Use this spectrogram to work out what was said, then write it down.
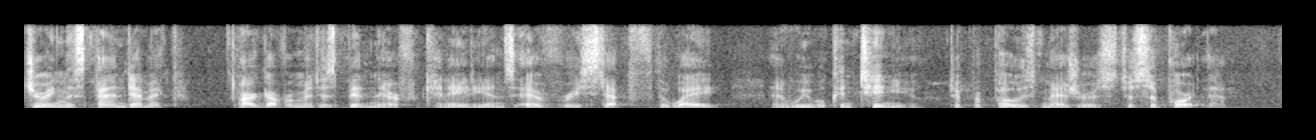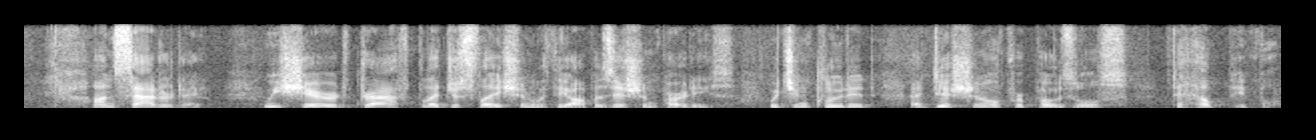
During this pandemic, Our government has been there for Canadians every step of the way, and we will continue to propose measures to support them. On Saturday, we shared draft legislation with the opposition parties, which included additional proposals to help people.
